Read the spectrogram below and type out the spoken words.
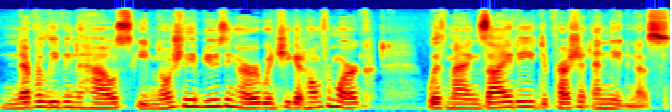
Never leaving the house, emotionally abusing her when she get home from work, with my anxiety, depression, and neediness.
